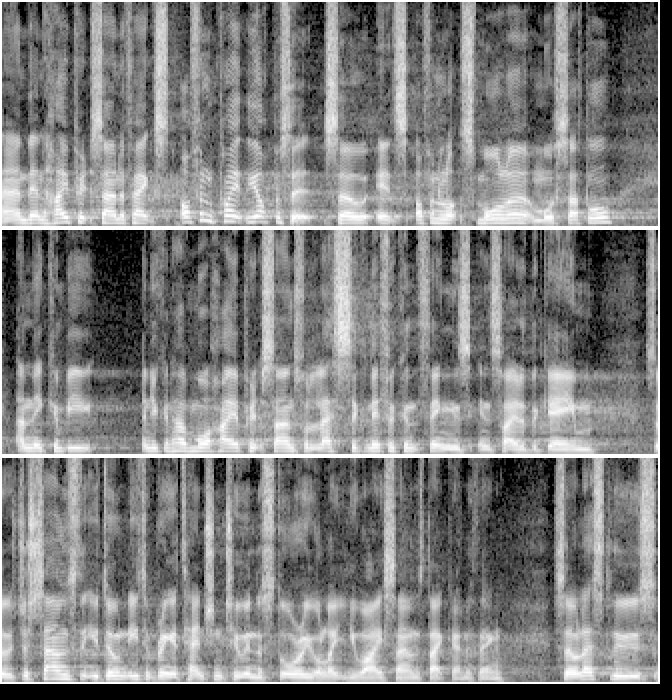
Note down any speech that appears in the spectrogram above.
And then high-pitched sound effects, often quite the opposite. So it's often a lot smaller and more subtle, and they can be, and you can have more higher-pitched sounds for less significant things inside of the game. So it's just sounds that you don't need to bring attention to in the story, or like UI sounds, that kind of thing. So let's, lose,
